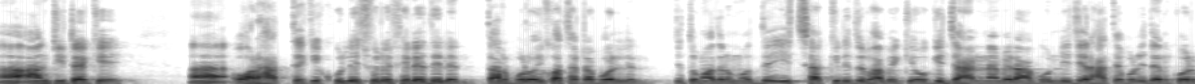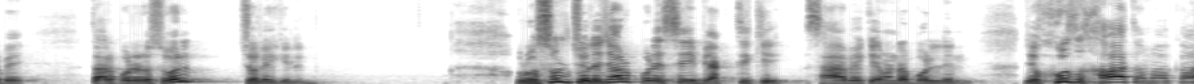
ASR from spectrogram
আংটিটাকে ওর হাত থেকে খুলে ছুঁড়ে ফেলে দিলেন। তারপর ওই কথাটা বললেন যে, তোমাদের মধ্যে ইচ্ছাকৃতভাবে কেউ কি জাহান নামের আগুন নিজের হাতে পরিধান করবে? তারপরে রসুল চলে গেলেন। রসুল চলে যাওয়ার পরে সেই ব্যক্তিকে সাহাবে কেমনরা বললেন যে খুজ খা তামাকা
